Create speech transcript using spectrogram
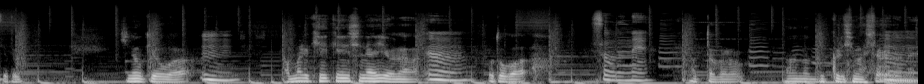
そうね、うんちょっと昨日今日はうん。あまり経験しないようなうん。ことがそうだね。あったからあのびっくりしましたけどね、うん。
